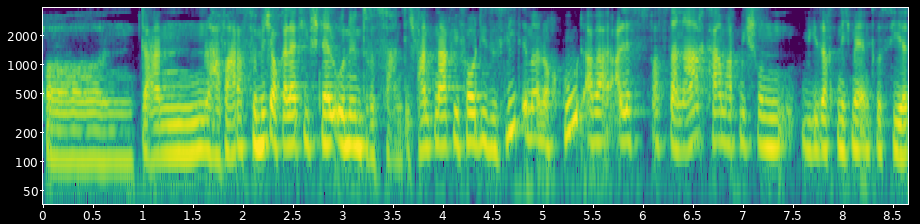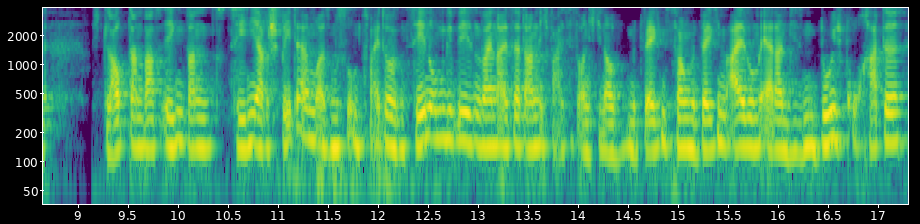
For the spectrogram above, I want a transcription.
Und dann war das für mich auch relativ schnell uninteressant. Ich fand nach wie vor dieses Lied immer noch gut, aber alles, was danach kam, hat mich schon, wie gesagt, nicht mehr interessiert. Ich glaube, dann war es irgendwann so zehn Jahre später, also es muss so um 2010 rum gewesen sein, als er dann, ich weiß jetzt auch nicht genau, mit welchem Song, mit welchem Album er dann diesen Durchbruch hatte.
